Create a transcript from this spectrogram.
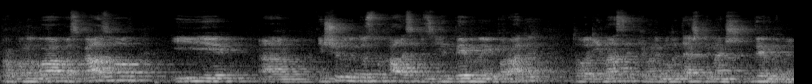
пропонував, розказував. І е, якщо люди дослухалися до цієї дивної поради, то і наслідки вони були теж не менш дивними,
